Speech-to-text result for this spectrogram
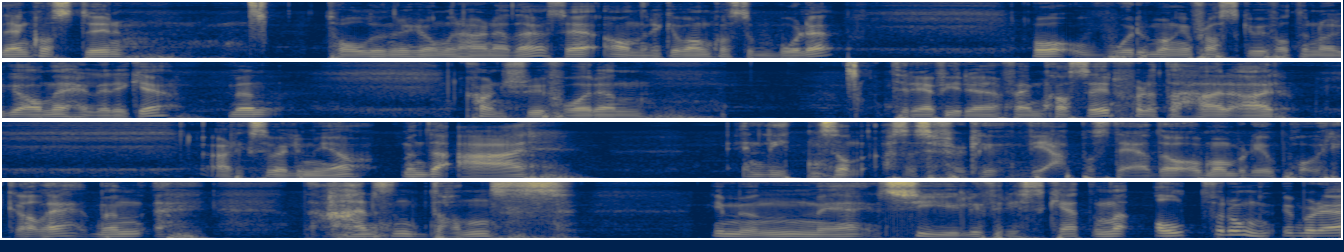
Den koster 1200 kroner her nede, så jeg aner ikke hva den koster på bolig. Og hvor mange flasker vi får til Norge, aner jeg heller ikke. Men kanskje vi får en tre, fire, fem kasser, for dette her er er det ikke så veldig mye av. Men det er en liten sånn altså Selvfølgelig, vi er på stedet, og man blir jo påvirka av det. Men det er en sånn dans i munnen med syrlig friskhet. Den er altfor ung. Jeg, burde,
